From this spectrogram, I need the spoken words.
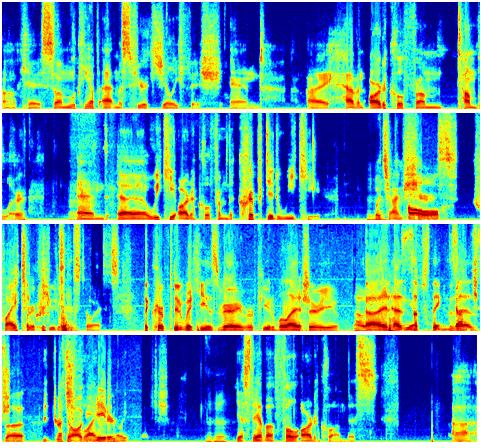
Okay, so I'm looking up atmospheric jellyfish, and I have an article from Tumblr and a wiki article from the Cryptid Wiki. Mhm. which I'm sure Oh. is quite a reputable source. The cryptid wiki is very reputable, I assure you. Oh, Uh, it has Yeah. such things Dutch- as uh, The Dutch Dog flying gator? jellyfish. Mhm. Yes, they have a full article on this. Uh,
